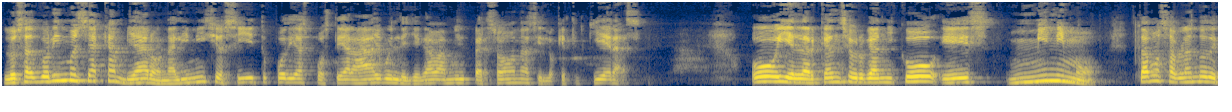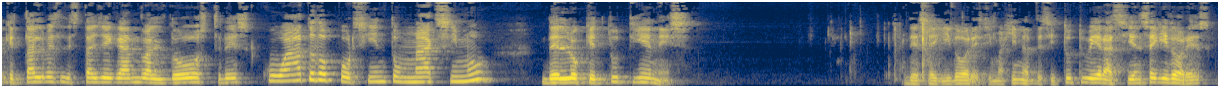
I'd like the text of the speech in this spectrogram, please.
Los algoritmos ya cambiaron. Al inicio sí, tú podías postear algo y le llegaba a mil personas y lo que tú quieras. Hoy el alcance orgánico es mínimo. Estamos hablando de que tal vez le está llegando al 2, 3, 4% máximo de lo que tú tienes de seguidores. Imagínate, si tú tuvieras 100 seguidores,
